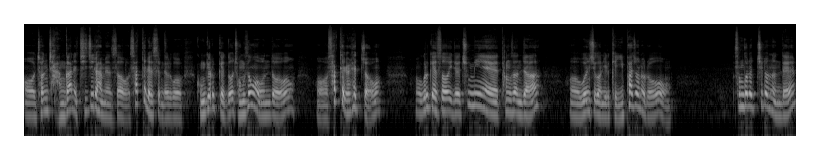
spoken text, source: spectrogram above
어, 전 장관의 지지를 하면서 사퇴를 했습니다. 그리고 공교롭게도 정성호 의원도 어, 사퇴를 했죠. 어, 그렇게 해서 이제 추미애 당선자 어, 원식은 이렇게 2파전으로 선거를 치렀는데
